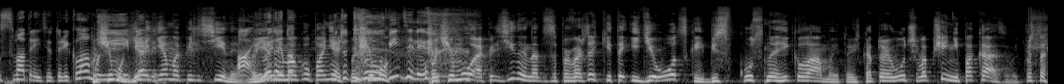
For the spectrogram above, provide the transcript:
смотреть эту рекламу Почему? и... Я ем апельсины, А, но я вот не это- могу понять, почему, почему апельсины надо сопровождать какой-то идиотской, безвкусной рекламой, то есть, которую лучше вообще не показывать. Просто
